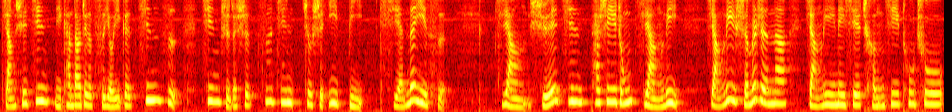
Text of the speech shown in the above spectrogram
奖学金，你看到这个词有一个“金”字，“金”指的是资金，就是一笔钱的意思。奖学金它是一种奖励，奖励什么人呢？奖励那些成绩突出、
